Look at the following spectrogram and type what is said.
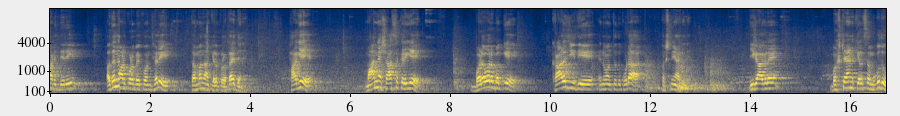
ಮಾಡಿದ್ದೀರಿ, ಅದನ್ನು ಮಾಡಿಕೊಡ್ಬೇಕು ಅಂಥೇಳಿ ತಮ್ಮನ್ನು ನಾನು ಕೇಳ್ಕೊಳ್ತಾ ಇದ್ದೇನೆ. ಹಾಗೆ ಮಾನ್ಯ ಶಾಸಕರಿಗೆ ಬಡವರ ಬಗ್ಗೆ ಕಾಳಜಿ ಇದೆಯೇ ಎನ್ನುವಂಥದ್ದು ಕೂಡ ಪ್ರಶ್ನೆಯಾಗಿದೆ. ಈಗಾಗಲೇ ಬಸ್ ಸ್ಟ್ಯಾಂಡ್ ಕೆಲಸ ಮುಗಿದು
